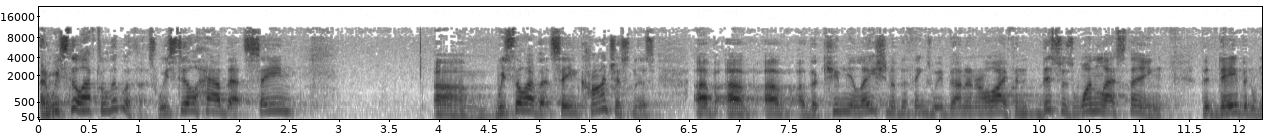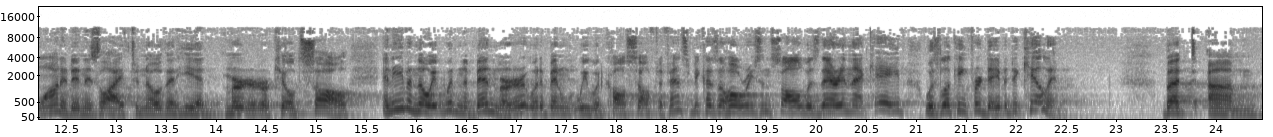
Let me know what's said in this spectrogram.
And we still have to live with us. We still have that same, um, we still have that same consciousness of, of, of, of the accumulation of the things we've done in our life. And this is one last thing that David wanted in his life to know that he had murdered or killed Saul. And even though it wouldn't have been murder, it would have been what we would call self-defense because the whole reason Saul was there in that cave was looking for David to kill him. But um,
